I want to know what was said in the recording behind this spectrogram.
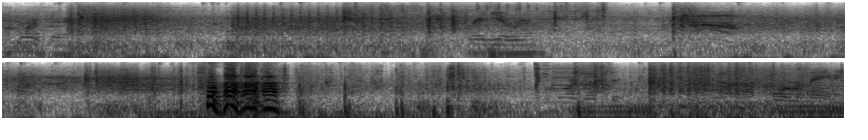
One more there. Radio room. One more left four remaining.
